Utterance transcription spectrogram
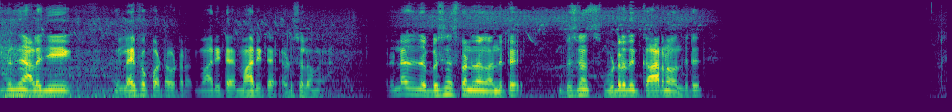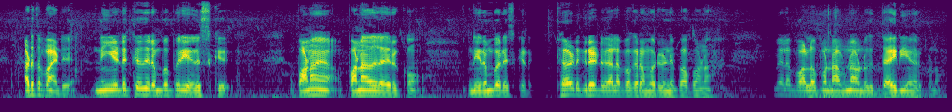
பிஸ்னஸ் பிஸ்னஸ் அலைஞ்சி லைஃப்பை கொட்ட விட்டுற மாறிட்டேன் மாறிட்டேன் எப்படி சொல்லுவாங்க? ரெண்டாவது இந்த பிஸ்னஸ் பண்ணுறவங்க வந்துட்டு பிஸ்னஸ் விடுறதுக்கு காரணம் வந்துட்டு அடுத்த பாயிண்ட்டு நீ எடுக்கிறது ரொம்ப பெரிய ரிஸ்க்கு பணம் பணம் அதில் இருக்கும். நீ ரொம்ப ரிஸ்க் எடு. தேர்ட் கிரேட் வேலை பார்க்குற மாதிரி நீ பார்ப்பானோ? வேலை ஃபாலோ பண்ணாமல் அவனுக்கு தைரியம் இருக்கணும்.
